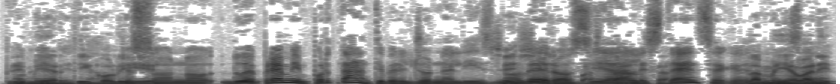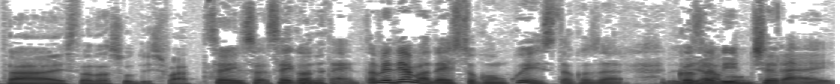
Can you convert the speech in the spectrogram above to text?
per i Ho miei capito, articoli. che sono due premi importanti per il giornalismo, Sì, sì, vero? Sia abbastanza. l'Estense che La mia vanità è stata soddisfatta. Sei, sei contento. Vediamo adesso con questo cosa, cosa vincerai.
